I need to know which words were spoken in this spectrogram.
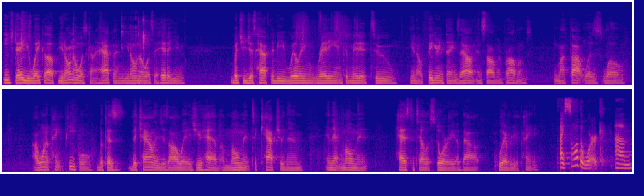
Each day you wake up, you don't know what's going to happen, you don't know what's ahead of you, but you just have to be willing, ready, and committed to, you know, figuring things out and solving problems. My thought was, well, I want to paint people because the challenge is always you have a moment to capture them, and that moment has to tell a story about whoever you're painting. I saw the work, um,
